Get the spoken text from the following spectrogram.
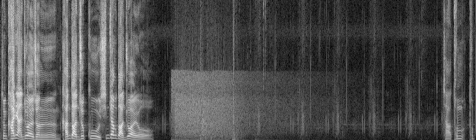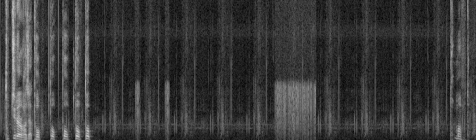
전 간이 안 좋아요 저는. 간도 안 좋고 심장도 안 좋아요. 자 톱, 톱, 톱질하러 가자. 톱 톱 톱 톱 톱. 톱만 톱만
